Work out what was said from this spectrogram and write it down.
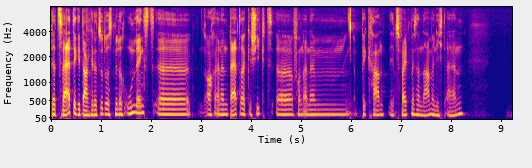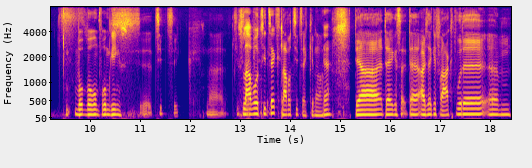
Der zweite Gedanke dazu, du hast mir doch unlängst äh, auch einen Beitrag geschickt äh, von einem bekannten, jetzt fällt mir sein Name nicht ein. Wo, worum worum ging es? Zitzig na, Slavo Zizek? Slavo Zizek, genau. Ja. Der, der, der, als er gefragt wurde, ähm,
